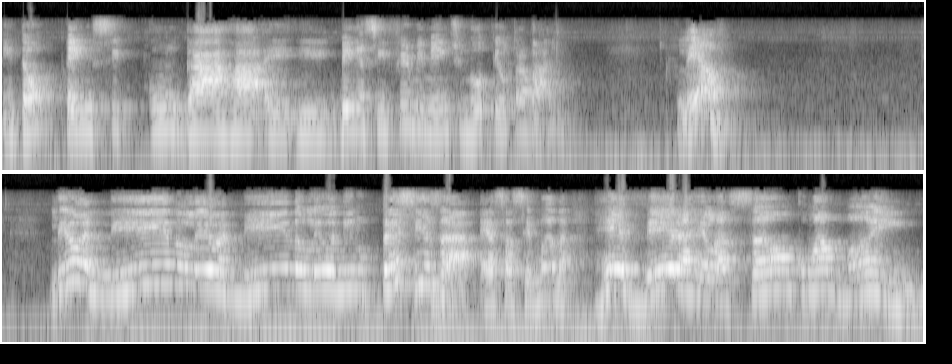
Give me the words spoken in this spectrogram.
Então pense com garra e, e bem assim firmemente no teu trabalho. Leão. Leonino, Leonino, Leonino precisa essa semana rever a relação com a mãe.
